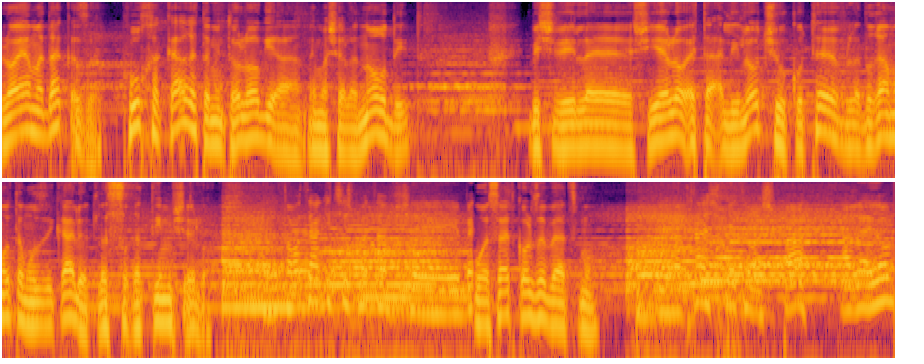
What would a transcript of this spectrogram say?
לא היה מדע כזה. הוא חקר את המיתולוגיה, למשל הנורדית, בשביל אה, שיהיה לו את העלילות שהוא כותב לדרמות המוזיקליות, לסרטים שלו. אתה רוצה להגיד שיש מצב ש... הוא עשה את כל זה בעצמו. לדעתך יש בעצם השפעה, הרי היום,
